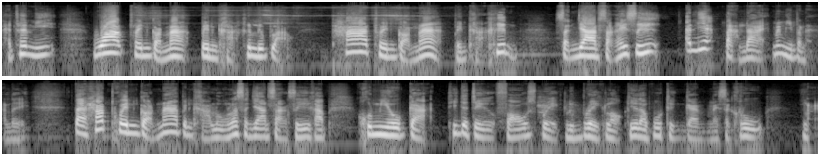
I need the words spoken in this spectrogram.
แพทเทิร์นนี้ว่าเทรนก่อนหน้าเป็นขาขึ้นหรือเปล่า ถ้าเทรนก่อนหน้าเป็นขาขึ้น สัญญาณสั่งให้ซื้อ อันเนี้ยตามได้ไม่มีปัญหาเลย แต่ถ้าเทรนก่อนหน้าเป็นขาลงแล้วสัญญาณสั่งซื้อครับ คุณมีโอกาสที่จะเจอ false break หรือ break หลอกที่เราพูดถึงกันในสักครู่หนัก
